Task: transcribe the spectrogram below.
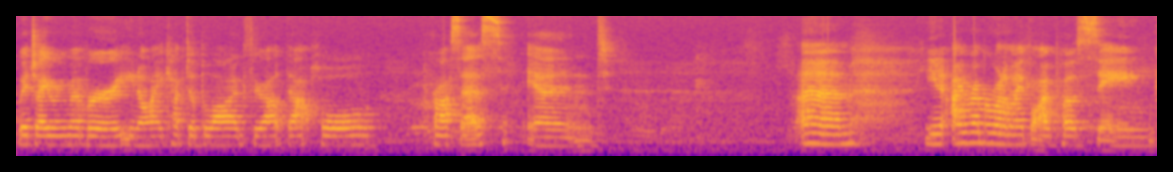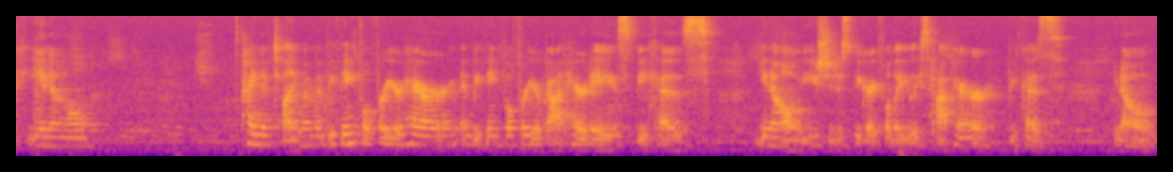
which I remember, you know, I kept a blog throughout that whole process and um you know, I remember one of my blog posts saying, you know, kind of telling women be thankful for your hair and be thankful for your bad hair days because you know you should just be grateful that you at least have hair because you know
